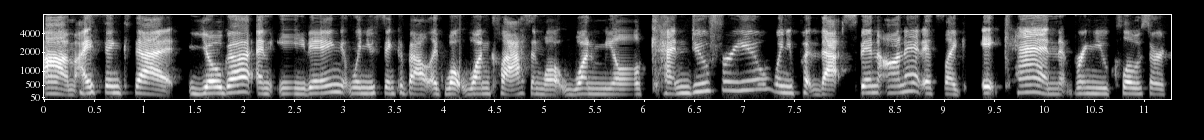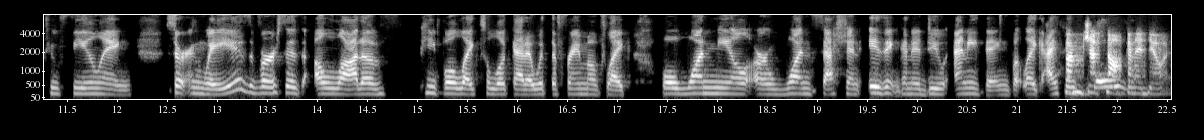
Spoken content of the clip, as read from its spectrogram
Um, I think that yoga and eating, when you think about like what one class and what one meal can do for you, when you put that spin on it, it's like it can bring you closer to feeling certain ways versus a lot of people like to look at it with the frame of like, well, one meal or one session isn't going to do anything. But like, I think I'm just yoga, not going to do it.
